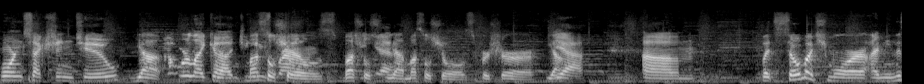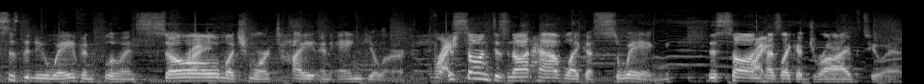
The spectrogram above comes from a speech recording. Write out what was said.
horn section too, Yeah, or like uh, muscle Brown. shoals, muscle, Yeah. yeah. muscle shoals for sure. Yeah. Um, but so much more. I mean, this is the new wave influence. So Right. much more tight and angular. right. This song does not have like a swing. This song Right. has like a drive to it,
